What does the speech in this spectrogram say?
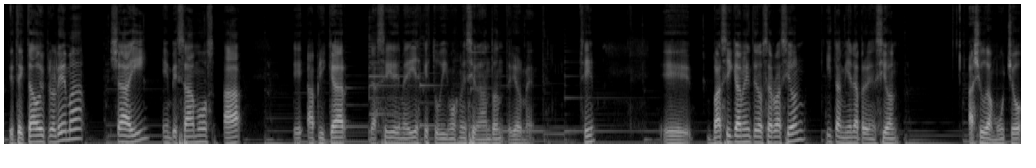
Detectado el problema, ya ahí empezamos a eh, aplicar la serie de medidas que estuvimos mencionando anteriormente. ¿sí? Eh, básicamente la observación y también la prevención ayuda mucho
